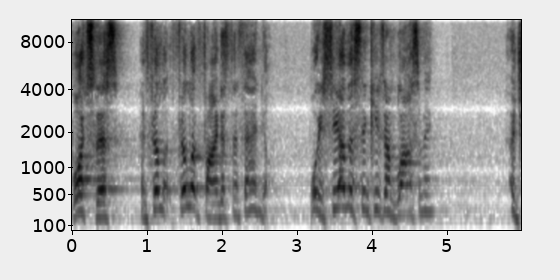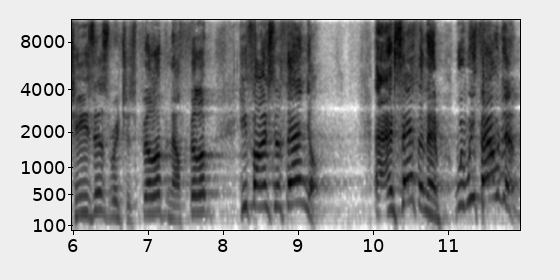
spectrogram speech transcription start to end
Watch this. And Philip, Philip findeth Nathanael. Boy, you see how this thing keeps on blossoming? And Jesus reaches Philip, and now Philip, he finds Nathanael and saith unto him, we, we found him.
